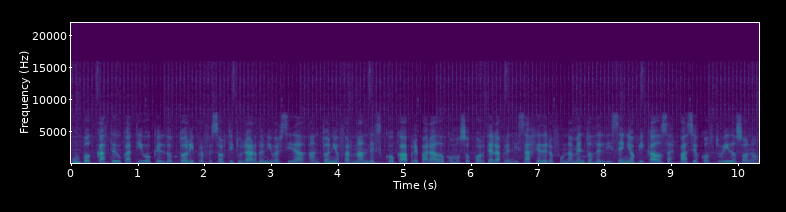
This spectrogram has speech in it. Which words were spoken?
un podcast educativo que el doctor y profesor titular de Universidad Antonio Fernández Coca ha preparado como soporte al aprendizaje de los fundamentos del diseño aplicados a espacios construidos o no.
